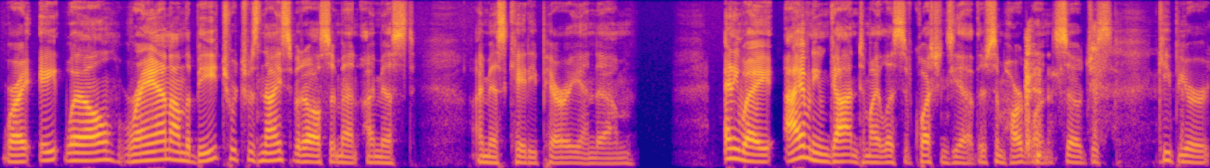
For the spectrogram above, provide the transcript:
where I ate well, ran on the beach, which was nice, but it also meant I missed I miss Katy Perry. And um, anyway, I haven't even gotten to my list of questions yet. There's some hard ones, so just keep your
